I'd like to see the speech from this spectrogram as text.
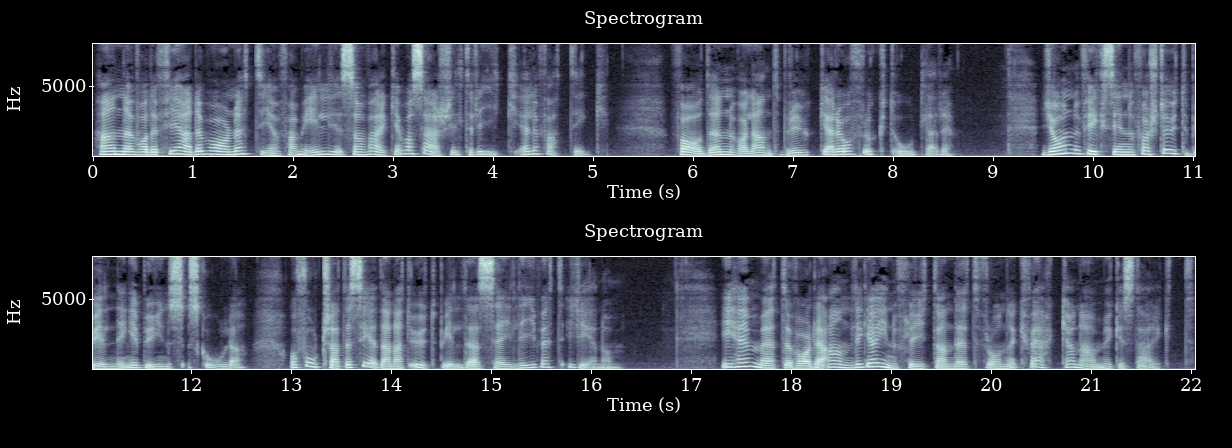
Han var det fjärde barnet i en familj som varken var särskilt rik eller fattig. Fadern var lantbrukare och fruktodlare. John fick sin första utbildning i byns skola och fortsatte sedan att utbilda sig livet igenom. I hemmet var det andliga inflytandet från kväkarna mycket starkt.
